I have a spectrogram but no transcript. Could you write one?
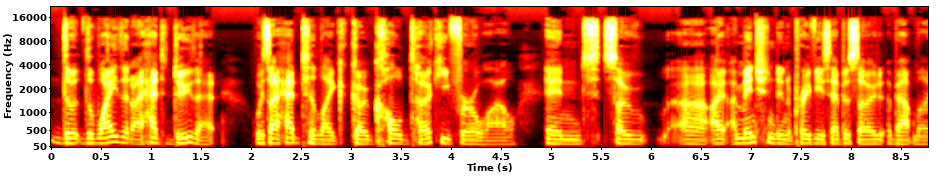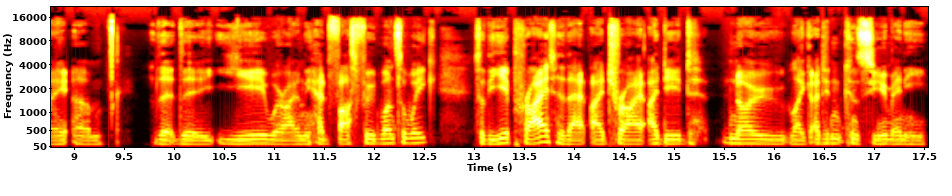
the, the way that I had to do that was I had to like go cold turkey for a while. And so, uh, I, I mentioned in a previous episode about my, um, the, the year where I only had fast food once a week. So the year prior to that, I try, I did no, like, I didn't consume any,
